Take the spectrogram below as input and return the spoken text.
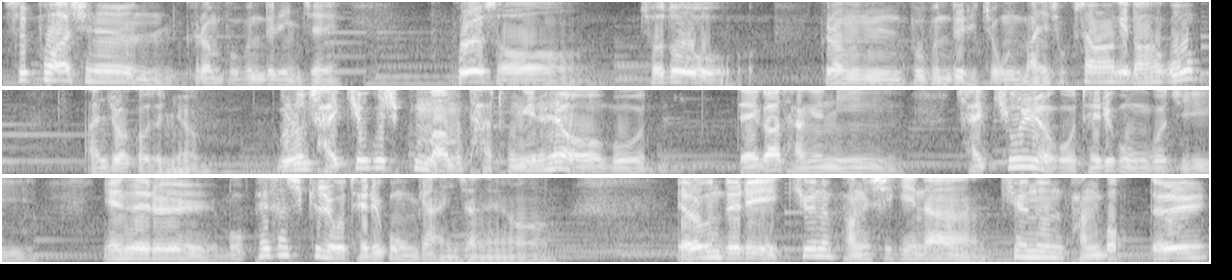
슬퍼하시는 그런 부분들이 이제 보여서 저도 그런 부분들이 조금 많이 속상하기도 하고 안 좋았거든요. 물론 잘 키우고 싶은 마음은 다 동일해요. 뭐 내가 당연히 잘 키우려고 데리고 온 거지. 얘네를 뭐 폐사시키려고 데리고 온 게 아니잖아요. 여러분들이 키우는 방식이나 키우는 방법들,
